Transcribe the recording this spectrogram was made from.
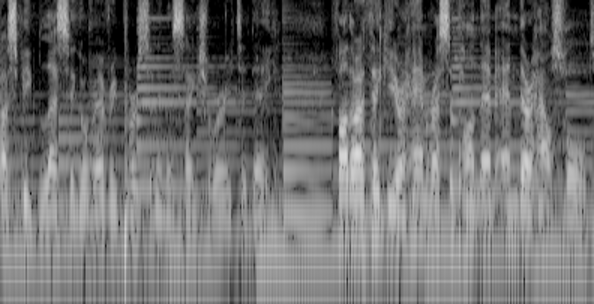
I speak blessing over every person in the sanctuary today. Father, I thank you, your hand rests upon them and their household.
